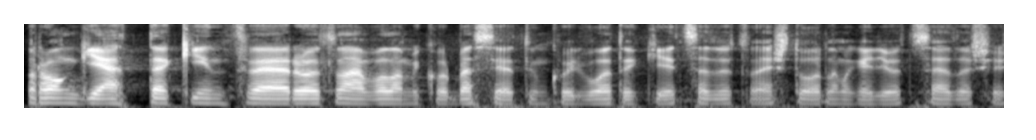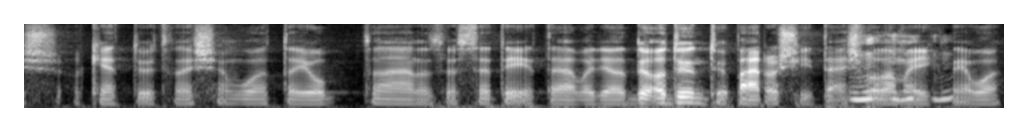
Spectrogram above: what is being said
rangját tekintve erről talán valamikor beszéltünk, hogy volt egy 250-es torna, meg egy 500-as, és a 250-esen volt a jobb, talán az összetétel, vagy a, a döntőpárosítás mm-hmm. valamelyiknél volt.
